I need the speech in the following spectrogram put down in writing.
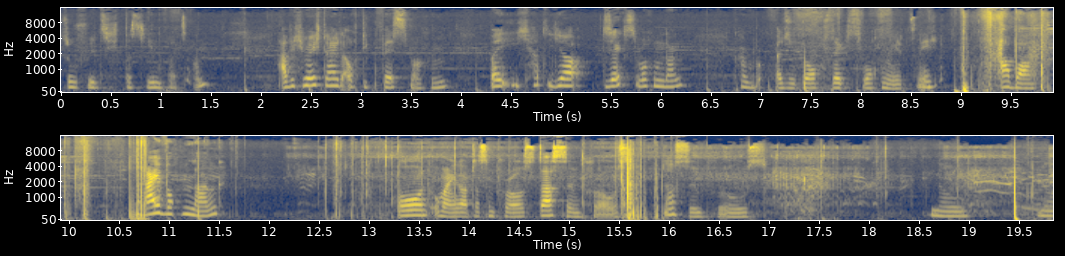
so fühlt sich das jedenfalls an. Aber ich möchte halt auch die Quest machen. Weil ich hatte ja sechs Wochen lang. Also doch, sechs Wochen jetzt nicht. Aber drei Wochen lang. Und oh mein Gott, das sind Pros. Das sind Pros. Das sind Pros. No. No.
